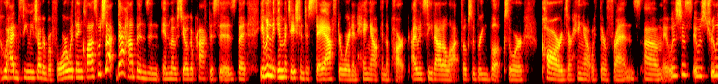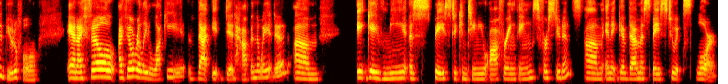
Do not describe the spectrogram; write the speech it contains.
who hadn't seen each other before within class which that that happens in in most yoga practices but even the invitation to stay afterward and hang out in the park i would see that a lot. Folks would bring books or cards or hang out with their friends. Um, it was just it was truly beautiful. And i feel i feel really lucky that it did happen the way it did. Um, it gave me a space to continue offering things for students um, and it gave them a space to explore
